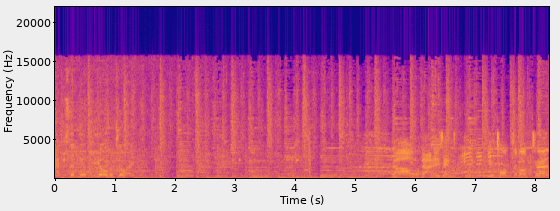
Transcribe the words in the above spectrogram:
absolutely overjoyed. Now, that is it. You talked about turn.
